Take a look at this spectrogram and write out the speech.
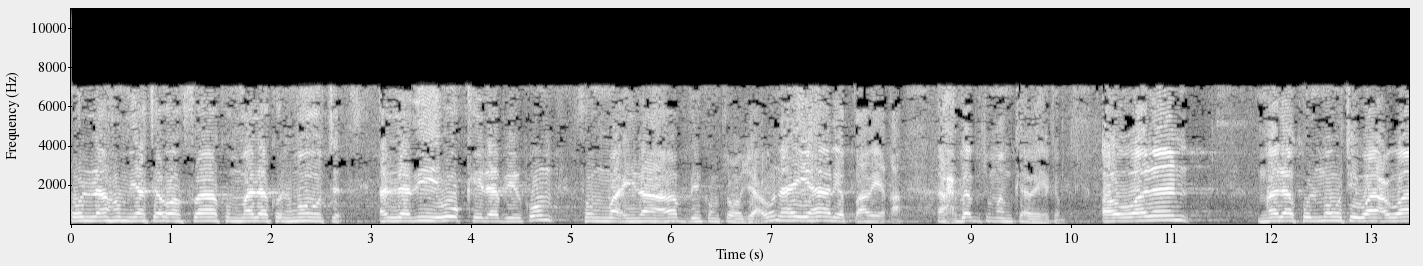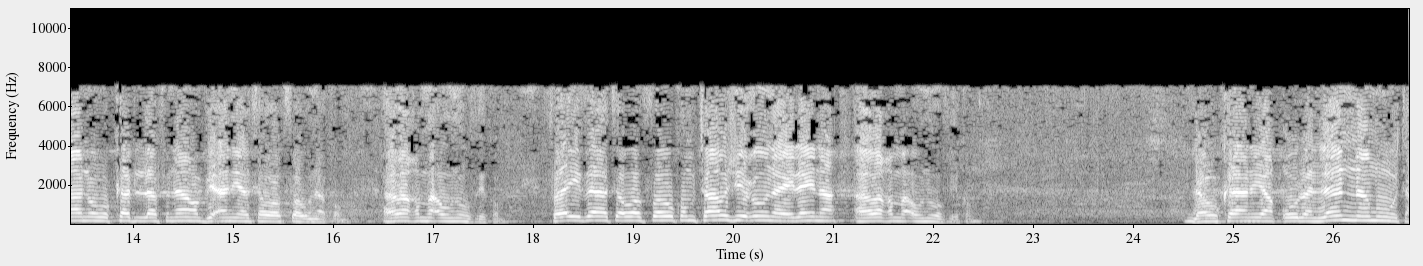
قل لهم يتوفاكم ملك الموت الذي وكل بكم ثم إلى ربكم ترجعون. هي هذه الطريقة. أحببتم أم كرهتم؟ أولا ملك الموت وأعوانه كلفناهم بأن يتوفونكم رغم أنوفكم. فإذا توفوكم ترجعون إلينا رغم أنوفكم. لو كان يقول لن نموت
